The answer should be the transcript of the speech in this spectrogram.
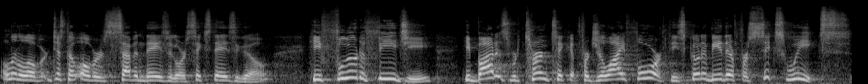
a little over, just over seven days ago or six days ago, he flew to Fiji. He bought his return ticket for July 4th. He's going to be there for six weeks.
